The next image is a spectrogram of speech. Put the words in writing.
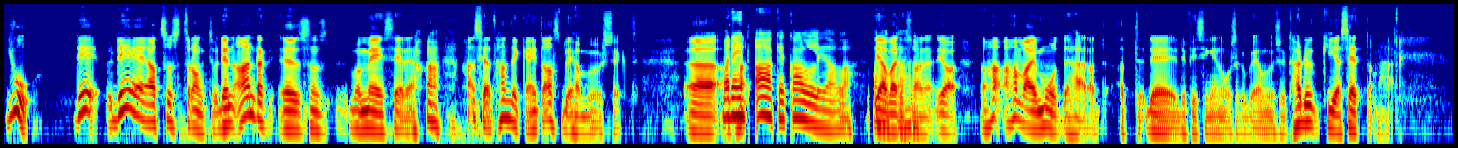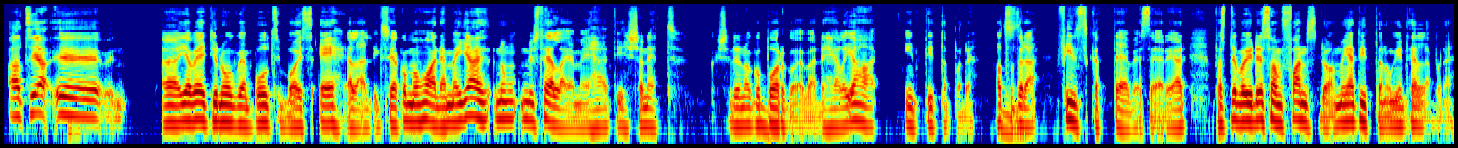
Jo, det, det är alltså strångt. Den andra eh, som var med i serien, han, han säger att han tänker inte alls be om ursäkt. Uh, var det inte Ake Kalliala? Ja, var det så? Ja. Han, han var emot det här att, att det, det finns ingen orsak att be om ursäkt. Har du, Kia, sett de här? Alltså, jag, eh, jag vet ju nog vem Pultsi Boys är, eller liksom, jag kommer ihåg det, men jag, nu, nu ställer jag mig här till Jeanette. Kanske det är något Borgo över det hela. Jag har inte tittat på det. Alltså mm. sådär finska tv-serier. Fast det var ju det som fanns då, men jag tittar nog inte heller på det.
